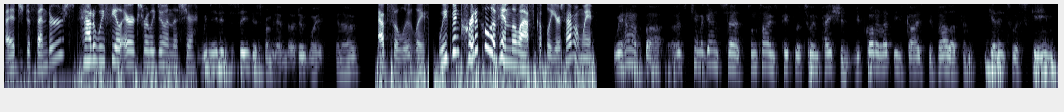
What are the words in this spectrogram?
edge defenders. How do we feel Arik's really doing this year? We needed to see this from him, though, didn't we? You know. Absolutely. We've been critical of him the last couple of years, haven't we? We have, but as Kim again said, sometimes people are too impatient. You've got to let these guys develop and get into a scheme,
